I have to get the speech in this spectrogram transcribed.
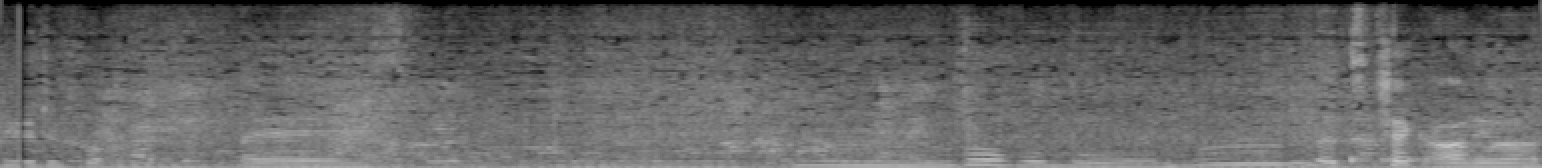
beautiful face. Mm, boo, boo, boo. Mm, Let's check out your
